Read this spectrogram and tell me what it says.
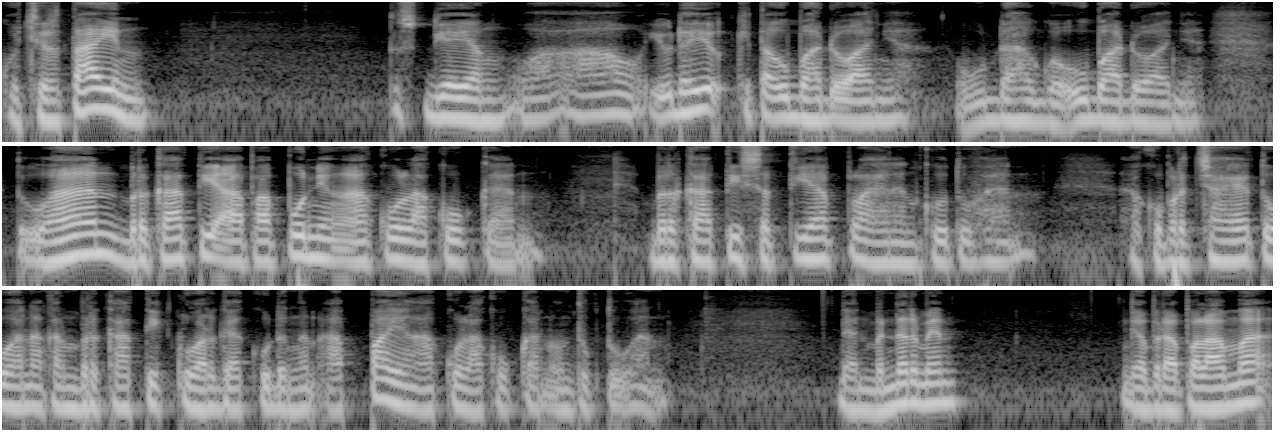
Gue ceritain. Terus dia yang wow yaudah yuk kita ubah doanya. Udah gue ubah doanya. Tuhan berkati apa pun yang aku lakukan berkati setiap pelayananku Tuhan. Aku percaya Tuhan akan berkati keluargaku dengan apa yang aku lakukan untuk Tuhan. Dan bener men. Gak berapa lama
